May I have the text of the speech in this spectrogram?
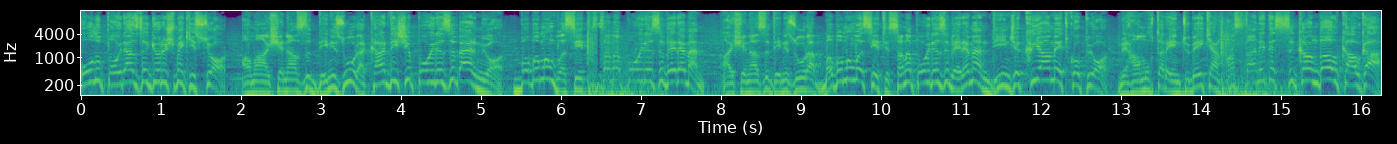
oğlu Poyraz'la görüşmek istiyor. Ama Ayşe Nazlı Deniz Uğur'a kardeşi Poyraz'ı vermiyor. Babamın vasiyeti sana Poyraz'ı veremem. Ayşe Nazlı Deniz Uğur'a babamın vasiyeti sana Poyraz'ı veremem deyince kıyamet kopuyor. Reha Muhtar entübeyken hastanede skandal kavga.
